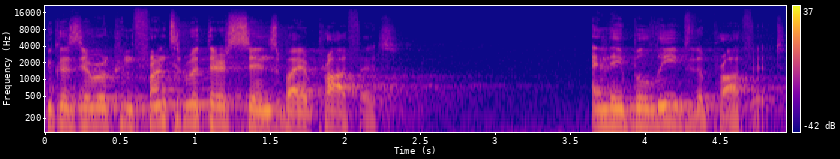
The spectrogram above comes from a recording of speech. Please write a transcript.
Because they were confronted with their sins by a prophet, and they believed the prophet,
